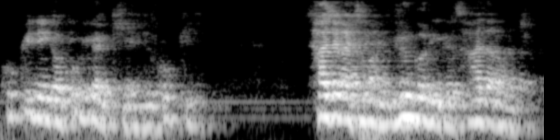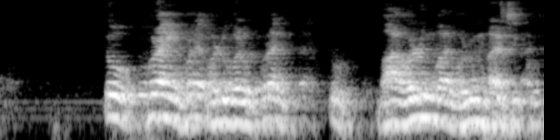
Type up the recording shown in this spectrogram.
코끼리니까 코끼리가 길죠 코끼리. 사자같이 막 이런 거리니까 사자라고 하죠. 또 호랑이 호랑이 얼룩얼룩 호랑이. 또 말 얼룩말 얼룩말 짓고.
